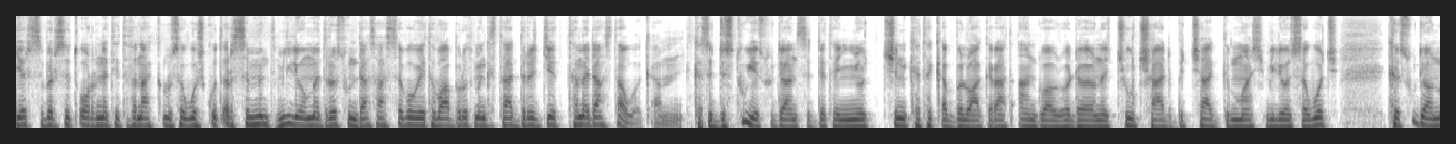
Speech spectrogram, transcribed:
የእርስ በርስ ጦርነት የተፈናቀሉ ሰዎች ቁጥር 8 ሚሊዮን መድረሱ እንዳሳሰበው የተባበሩት መንግስታት ድርጅት ተመድ አስታወቀ። ከስድስቱ የሱዳን ስደተኞችን ከተቀበሉ ሀገራት አንዷ ወደሆነችው ቻድ ብቻ ግማሽ ሚሊዮን ሰዎች ከሱዳኑ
